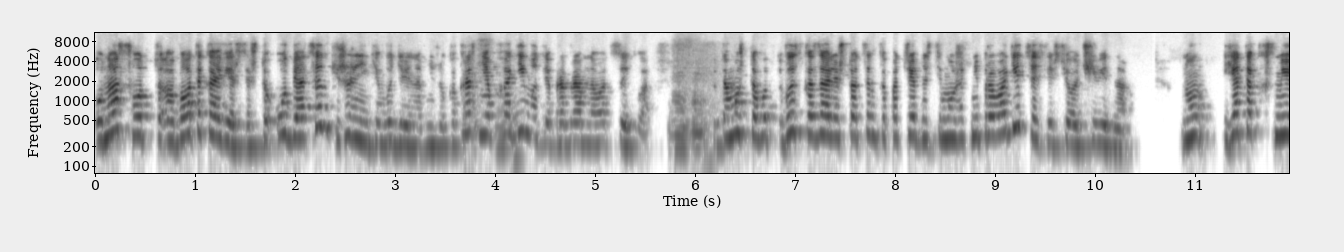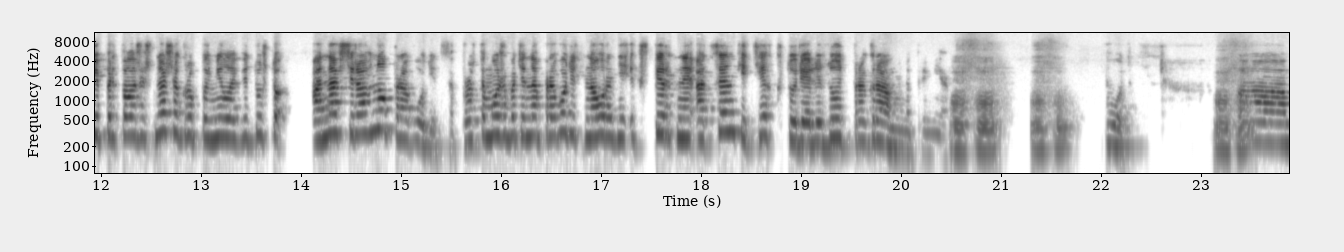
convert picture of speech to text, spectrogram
у нас вот а, была такая версия, что обе оценки жирненьким выделены внизу, как раз необходимы для программного цикла. Угу. Потому что вот вы сказали, что оценка потребностей может не проводиться, если все очевидно. Ну, я так смею предположить, что наша группа имела в виду, что она все равно проводится. Просто, может быть, она проводится на уровне экспертной оценки тех, кто реализует программу, например. Угу. Угу. Вот. Угу. А,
